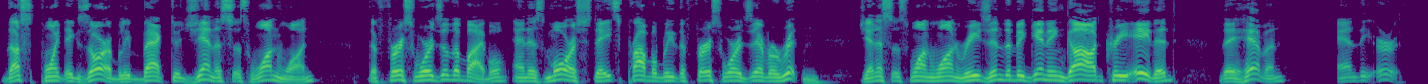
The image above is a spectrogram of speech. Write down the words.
thus point exorably back to Genesis 1 1, the first words of the Bible, and as Morris states, probably the first words ever written. Genesis 1 1 reads, In the beginning, God created the heaven and the earth.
